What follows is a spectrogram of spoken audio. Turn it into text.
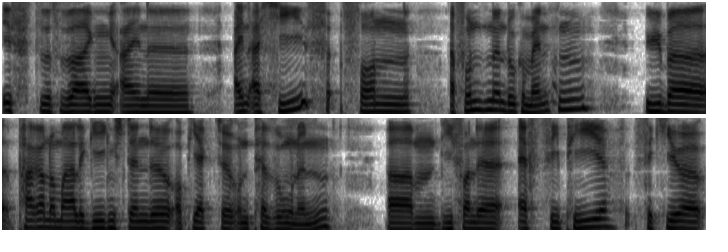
ist sozusagen eine, ein Archiv von erfundenen Dokumenten über paranormale Gegenstände, Objekte und Personen, ähm, die von der SCP, Secure,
